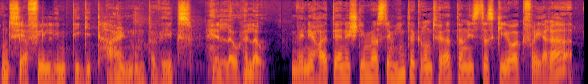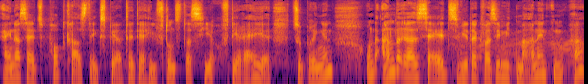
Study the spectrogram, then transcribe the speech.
und sehr viel im Digitalen unterwegs. Hello, hello. Wenn ihr heute eine Stimme aus dem Hintergrund hört, dann ist das Georg Frehrer, einerseits Podcast-Experte, der hilft uns, das hier auf die Reihe zu bringen, und andererseits wird er quasi mit mahnenden, ah,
